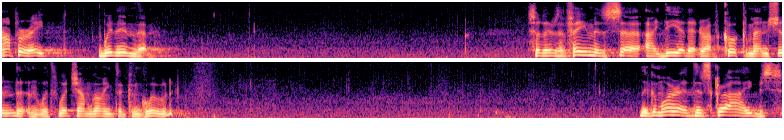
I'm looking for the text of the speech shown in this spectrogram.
operate within them. So there's a famous uh, idea that Rav Kook mentioned, and with which I'm going to conclude. The Gemara describes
